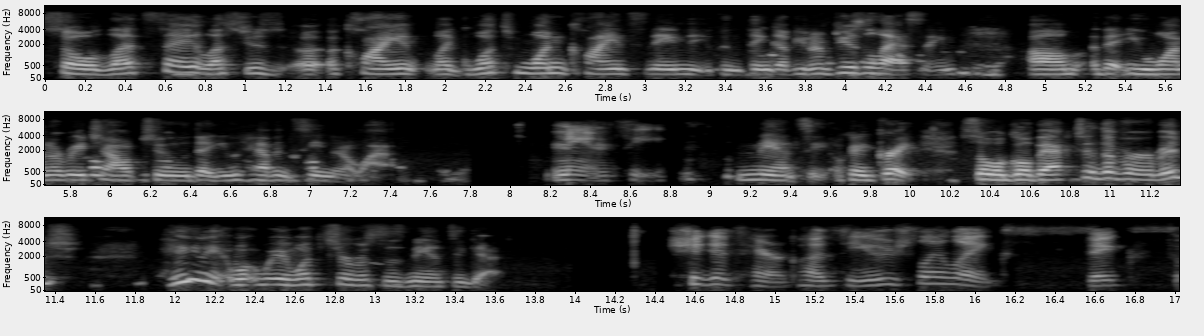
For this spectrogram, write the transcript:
So let's say, let's use a, a client, like what's one client's name that you can think of? You don't have to use a last name um, that you want to reach out to that you haven't seen in a while. Nancy. Nancy. Okay, great. So we'll go back to the verbiage. Hey, what, what service does Nancy get? She gets haircuts usually like six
